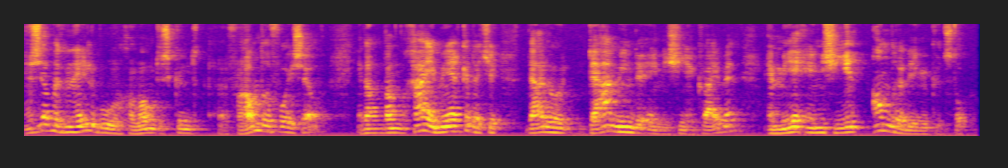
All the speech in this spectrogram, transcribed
En als je dat met een heleboel gewoontes kunt uh, veranderen voor jezelf, ja, dan, dan ga je merken dat je daardoor daar minder energie in kwijt bent en meer energie in andere dingen kunt stoppen.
